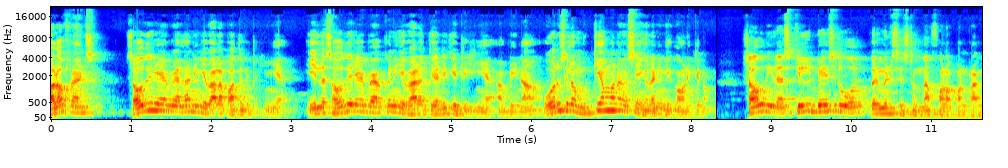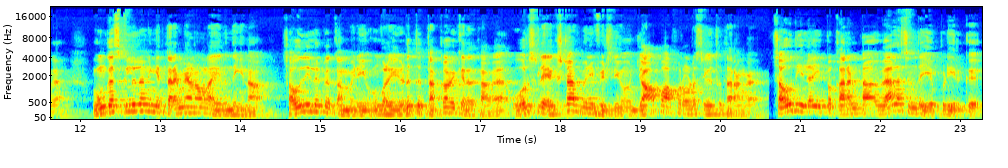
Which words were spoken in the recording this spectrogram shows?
ஹலோ ஃப்ரெண்ட்ஸ் சவுதி அரேபியாவில் நீங்கள் வேலை பார்த்துக்கிட்டு இருக்கீங்க. இல்லை சவுதி அரேபியாவுக்கு நீங்கள் வேலை தேடிக்கிட்டு இருக்கீங்க அப்படின்னா ஒரு சில முக்கியமான விஷயங்களை நீங்கள் கவனிக்கணும். சவுதியில் skill based work permit system தான் ஃபாலோ பண்ணுறாங்க உங்கள் ஸ்கில்லில் நீங்கள் திறமையானவங்களாக இருந்தீங்கன்னா சவுதியில் இருக்க கம்பெனி உங்களை எடுத்து தக்க வைக்கிறதுக்காக ஒரு சில எக்ஸ்ட்ரா பெனிஃபிட்ஸையும் ஜாப் ஆஃபரோட சேர்த்து தராங்க. சவுதியில் இப்போ கரண்ட்டாக வேலை சந்தை எப்படி இருக்குது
